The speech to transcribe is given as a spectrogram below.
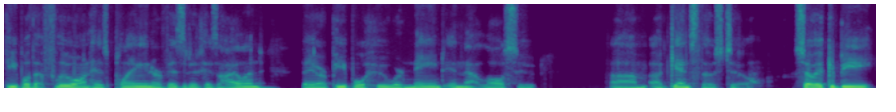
people that flew on his plane or visited his island. They are people who were named in that lawsuit um, against those two. So it could be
